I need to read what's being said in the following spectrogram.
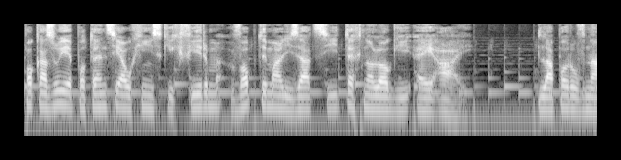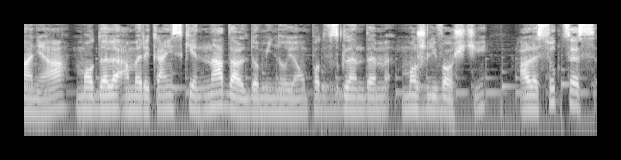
pokazuje potencjał chińskich firm w optymalizacji technologii AI. Dla porównania, modele amerykańskie nadal dominują pod względem możliwości, ale sukces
